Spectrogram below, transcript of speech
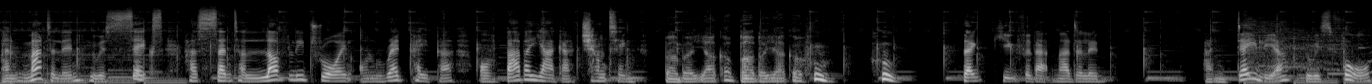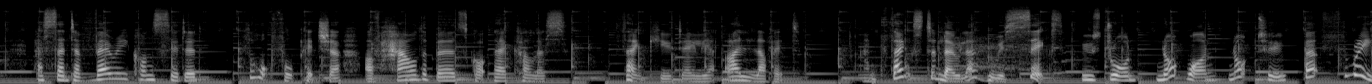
And Madeline, who is six, has sent a lovely drawing on red paper of Baba Yaga chanting, Baba Yaga, Baba Yaga, hoo, hoo. Thank you for that, Madeline. And Dahlia, who is four, has sent a very considered, thoughtful picture of how the birds got their colours. Thank you, Dahlia. I love it. And thanks to Lola, who is six, who's drawn not one, not two, but three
